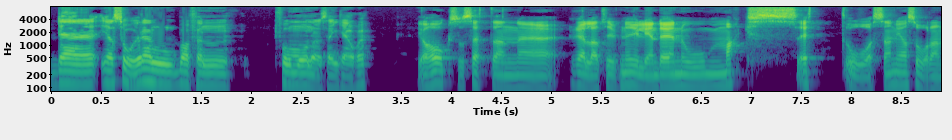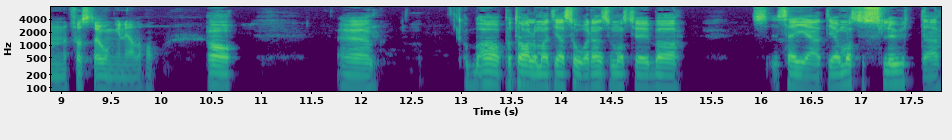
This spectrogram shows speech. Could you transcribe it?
det, jag såg ju den bara för en, två månader sedan kanske. Jag har också sett den eh, relativt nyligen. Det är nog max ett år sedan jag såg den första gången i alla fall. Ja. Uh, och på tal om att jag såg den så måste jag ju bara säga att jag måste sluta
